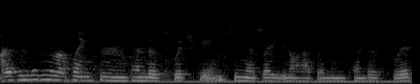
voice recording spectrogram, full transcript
I've been thinking about playing some Nintendo Switch games, seeing as I, you know, have a Nintendo Switch.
